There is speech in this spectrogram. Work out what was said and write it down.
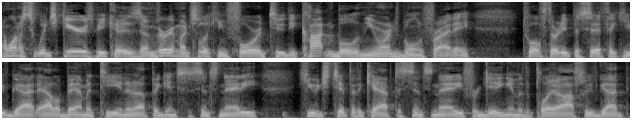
I want to switch gears because I'm very much looking forward to the Cotton Bowl and the Orange Bowl on Friday. 12:30 Pacific. You've got Alabama teeing it up against Cincinnati. Huge tip of the cap to Cincinnati for getting into the playoffs. We've got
